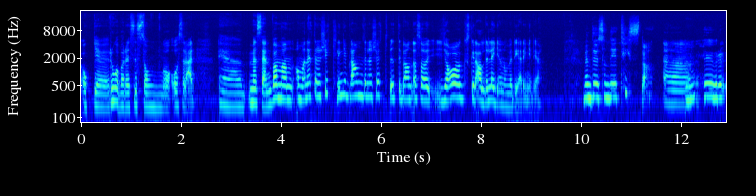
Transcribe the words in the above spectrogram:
och eh, råvaror i säsong och, och sådär. Eh, men sen vad man, om man äter en kyckling ibland eller en köttbit ibland, alltså jag skulle aldrig lägga någon värdering i det. Men du som dietist då, mm. hur,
